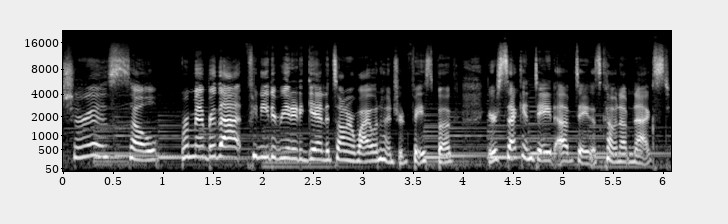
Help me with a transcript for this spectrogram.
Sure is. So remember that. If you need to read it again, it's on our Y100 Facebook. Your second date update is coming up next.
